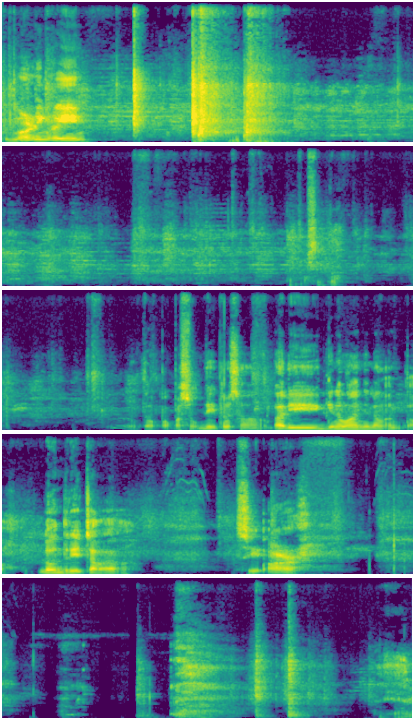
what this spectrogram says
Good morning, Rain! Tapos ito. Ito, papasok dito sa... Bali, ginawa nilang ano to. Laundry at saka CR. Ayan.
